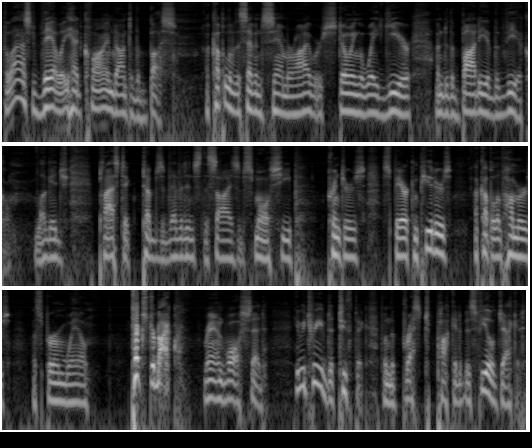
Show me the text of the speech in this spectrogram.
The last Veilie had climbed onto the bus. A couple of the seven samurai were stowing away gear under the body of the vehicle luggage, plastic tubs of evidence the size of small sheep, printers, spare computers, a couple of Hummers, a sperm whale. Texture back, Rand Walsh said. He retrieved a toothpick from the breast pocket of his field jacket.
